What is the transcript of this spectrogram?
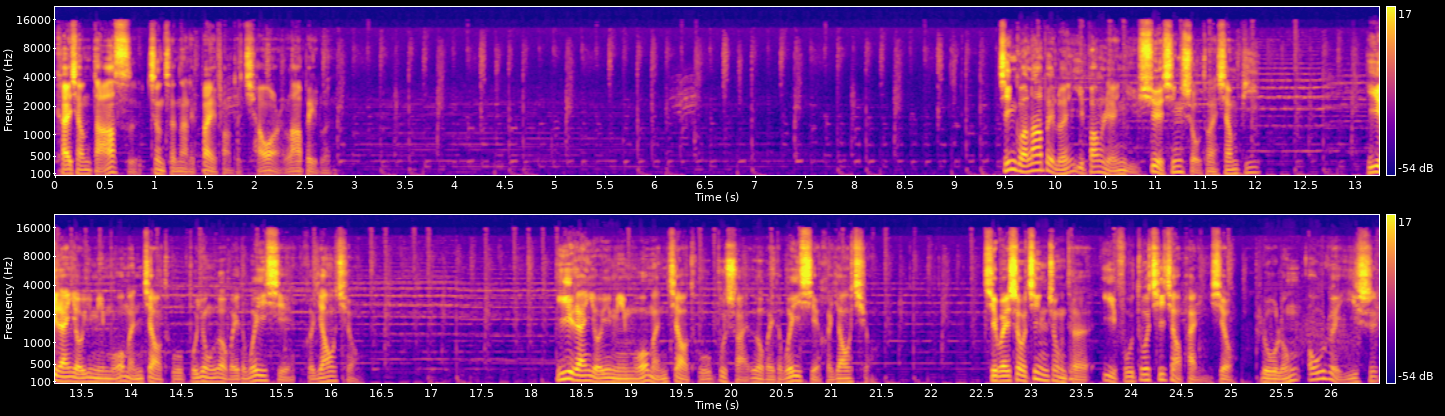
开枪打死正在那里拜访的乔尔拉贝伦。尽管拉贝伦一帮人以血腥手段相逼，依然有一名摩门教徒不用厄维的威胁和要求，依然有一名摩门教徒不甩厄维的威胁和要求，其为受敬重的一夫多妻教派领袖鲁隆欧瑞医师。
